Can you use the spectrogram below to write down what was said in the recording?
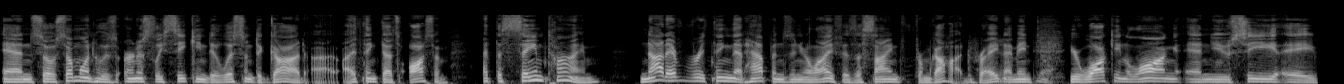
And so someone who is earnestly seeking to listen to God, I, I think that's awesome. At the same time, not everything that happens in your life is a sign from God, right? I mean, you're walking along and you see a,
